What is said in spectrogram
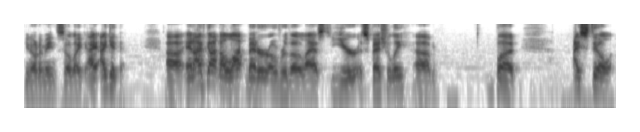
You know what I mean? So like, I, I get that. Uh, and I've gotten a lot better over the last year, especially. Um, but I still,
